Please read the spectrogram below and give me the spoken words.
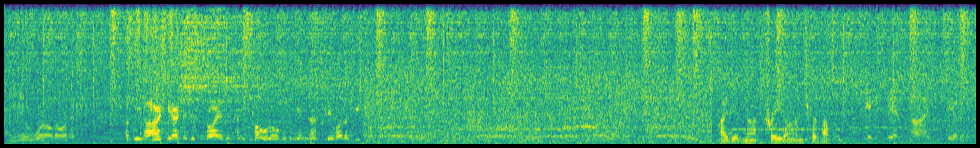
A new world order. But we are here to destroy the control over the industry of other people. I did not trade arms for hostages. It's been time to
